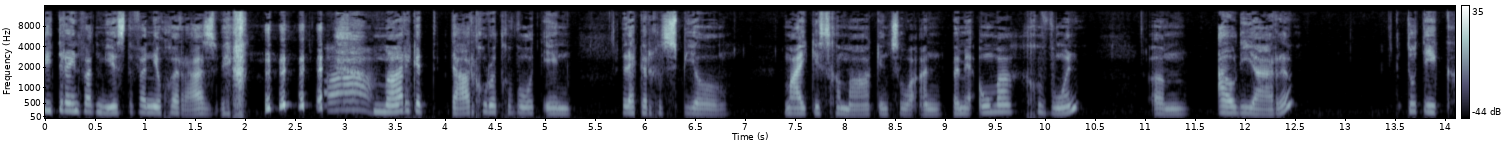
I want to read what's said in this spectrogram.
die trein vat meeste van jou geraas weg. Ah. Maar ek het daar groot geword en lekker gespeel, maatjies gemaak en so aan by my ouma gewoon. Um al die jare tot ek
